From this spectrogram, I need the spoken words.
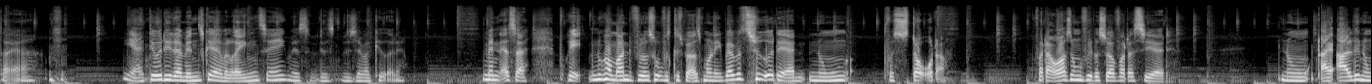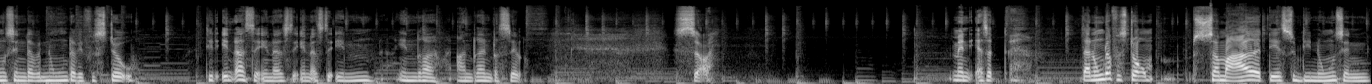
der er. ja, det var de der mennesker, jeg ville ringe til, ikke? Hvis, hvis, hvis jeg var ked af det. Men altså, okay, nu kommer det filosofiske spørgsmål. Ikke? Hvad betyder det, at nogen forstår dig? For der er også nogle filosofer, der siger, at nogen, der er aldrig nogensinde der er nogen, der vil forstå dit inderste, inderste, inderste inden, indre andre end dig selv. Så. Men altså, der er nogen, der forstår så meget af det, som de nogensinde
